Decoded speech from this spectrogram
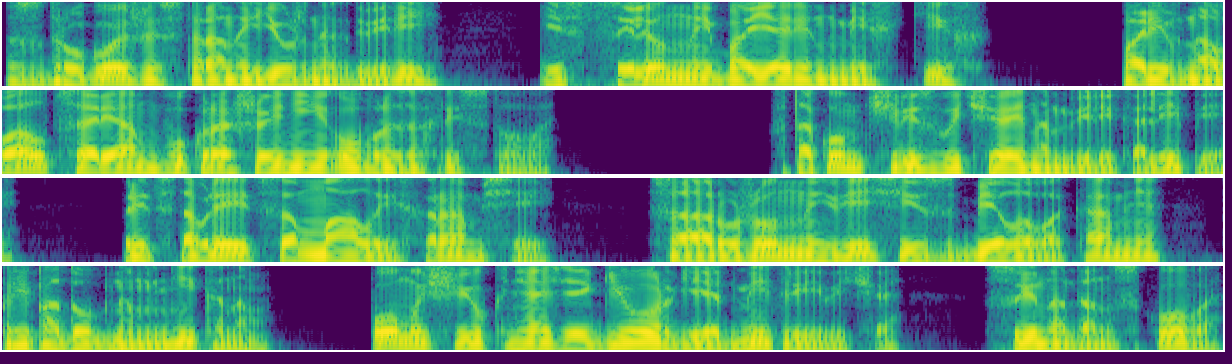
С другой же стороны южных дверей исцеленный боярин Мягких поревновал царям в украшении образа Христова. В таком чрезвычайном великолепии представляется малый храм сей, сооруженный весь из белого камня преподобным Никоном, помощью князя Георгия Дмитриевича, сына Донского,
